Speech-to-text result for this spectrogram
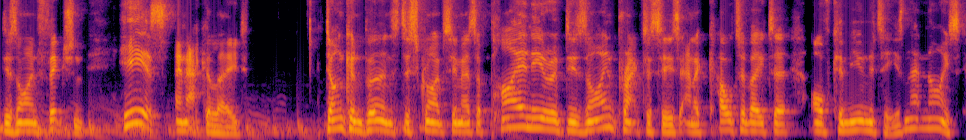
design fiction. Here's an accolade. Duncan Burns describes him as a pioneer of design practices and a cultivator of community. Isn't that nice?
